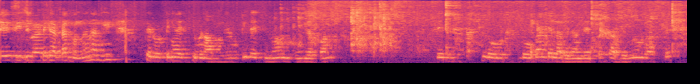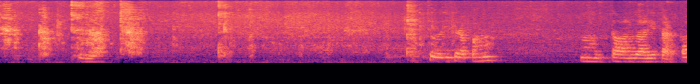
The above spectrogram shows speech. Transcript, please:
ਏਸੀ 'ਚ ਬੈਠ ਕੇ ਆਟਾ ਗੁੰਨ ਲਾਂਗੇ ਤੇ ਰੋਟੀਆਂ ਇੱਥੇ ਬਣਾਵਾਂਗੇ। ਰੋਟੀ ਤਾਂ ਇੱਥੇ ਬਣਾਉਣੀ ਪਊਗੀ ਆਪਾਂ ਨੂੰ। ਤੇ ਦੋ ਦੋ ਘੰਟੇ ਲੱਗ ਜਾਂਦੇ ਨੇ ਪ੍ਰਸ਼ਾਦੇ ਬਣਾਉਣ ਵਾਸਤੇ। ਚਲੋ ਜੀ ਫਿਰ ਆਪਾਂ ਹੁਣ ਅਮ, ਦਾਲ ਨੂੰ ਲਾ ਲਈਏ ਤੜਕਾ।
